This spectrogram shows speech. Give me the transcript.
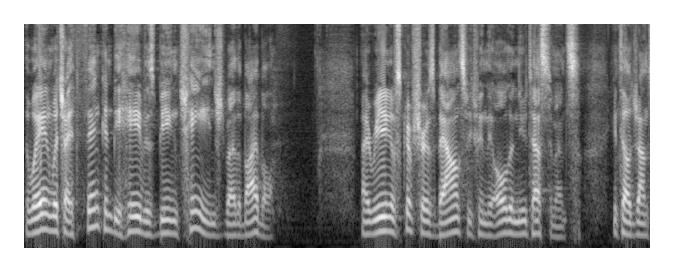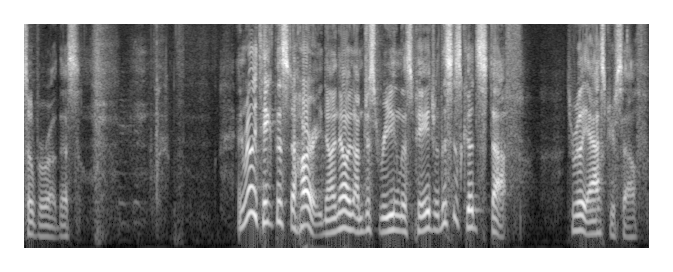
The way in which I think and behave is being changed by the Bible. My reading of Scripture is balanced between the Old and New Testaments. You can tell John Soper wrote this. And really take this to heart. You know, I know I'm just reading this page, but this is good stuff to really ask yourself.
